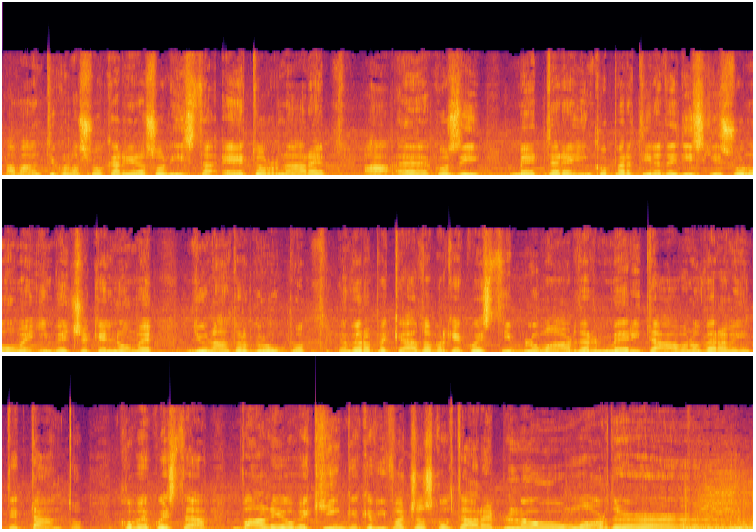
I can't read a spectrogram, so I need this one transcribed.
avanti con la sua carriera solista e tornare a eh, così mettere in copertina dei dischi il suo nome invece che il nome di un altro gruppo. È un vero peccato perché questi Blue Murder meritavano veramente tanto, come questa Valley of a King che vi faccio ascoltare, Blue Murder.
